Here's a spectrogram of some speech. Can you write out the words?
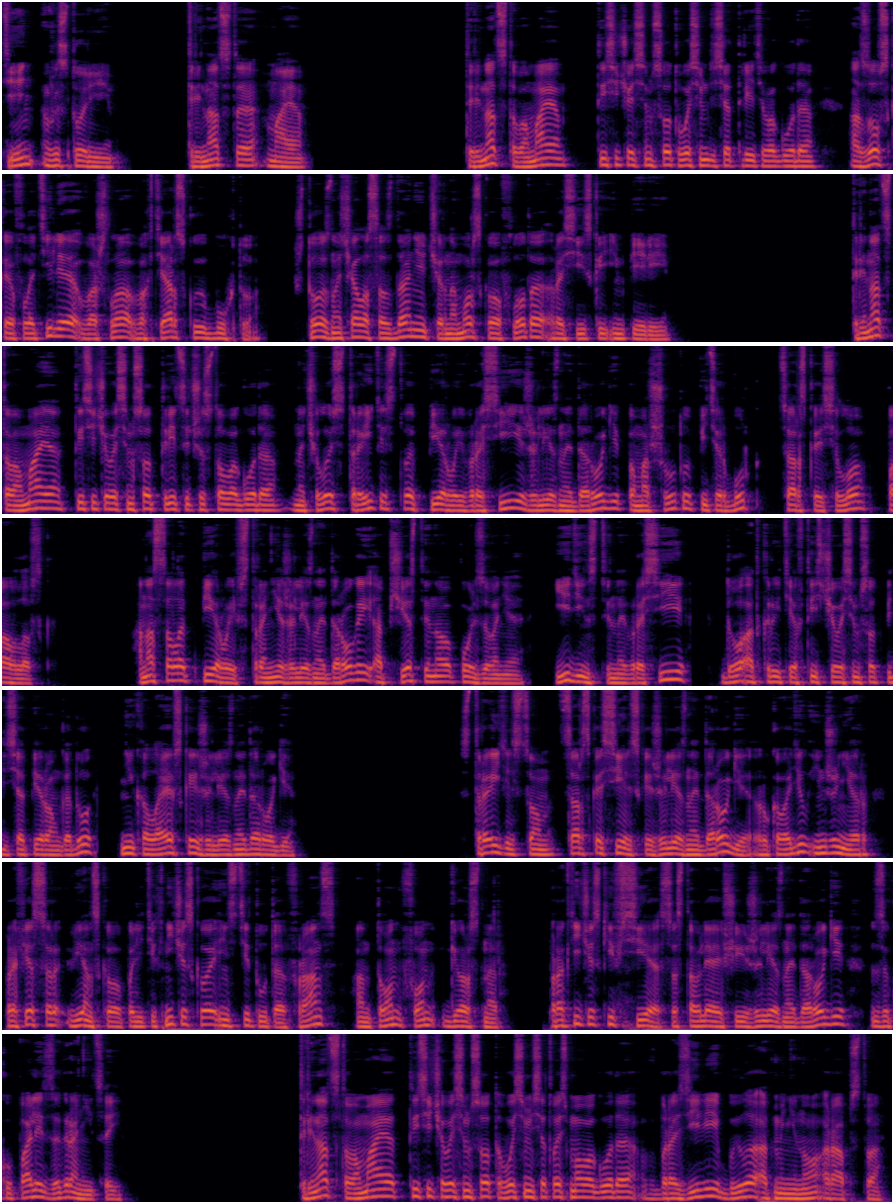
День в истории. 13 мая. 13 мая 1783 года Азовская флотилия вошла в Ахтиарскую бухту, что означало создание Черноморского флота Российской империи. 13 мая 1836 года началось строительство первой в России железной дороги по маршруту Петербург, Царское село, Павловск. Она стала первой в стране железной дорогой общественного пользования, единственной в России до открытия в 1851 году Николаевской железной дороги. Строительством Царско-сельской железной дороги руководил инженер, профессор Венского политехнического института Франц Антон фон Герстнер. Практически все составляющие железной дороги закупались за границей. 13 мая 1888 года в Бразилии было отменено рабство.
